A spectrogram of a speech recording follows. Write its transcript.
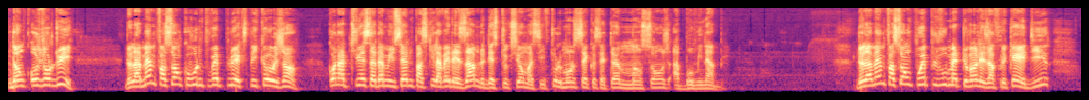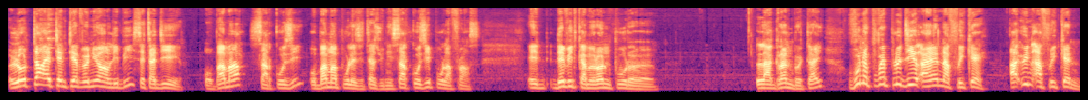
Donc aujourd'hui, de la même façon que vous ne pouvez plus expliquer aux gens qu'on a tué Saddam Hussein parce qu'il avait des armes de destruction massive, tout le monde sait que c'est un mensonge abominable. De la même façon, vous ne pouvez plus vous mettre devant les Africains et dire l'OTAN est intervenu en Libye, c'est-à-dire Obama, Sarkozy, Obama pour les États-Unis, Sarkozy pour la France et David Cameron pour euh, la Grande-Bretagne. Vous ne pouvez plus dire à un Africain, à une Africaine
